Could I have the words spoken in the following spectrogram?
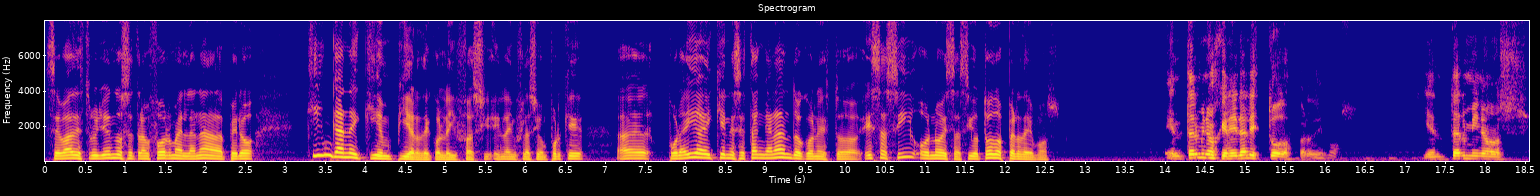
se va destruyendo, se transforma en la nada, pero ¿quién gana y quién pierde con la inflación? La inflación? Porque ah, por ahí hay quienes están ganando con esto. ¿Es así o no es así? ¿O todos perdemos? En términos generales, todos perdemos. Y en términos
